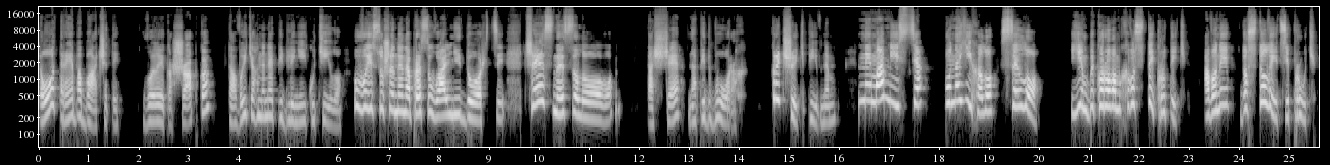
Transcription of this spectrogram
То треба бачити. Велика шапка та витягнене під лінійку тіло, висушене на прасувальній дошці, чесне слово. Та ще на підборах. Кричить півнем. Нема місця, понаїхало село. Їм би коровам хвости крутить, а вони до столиці пруть,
